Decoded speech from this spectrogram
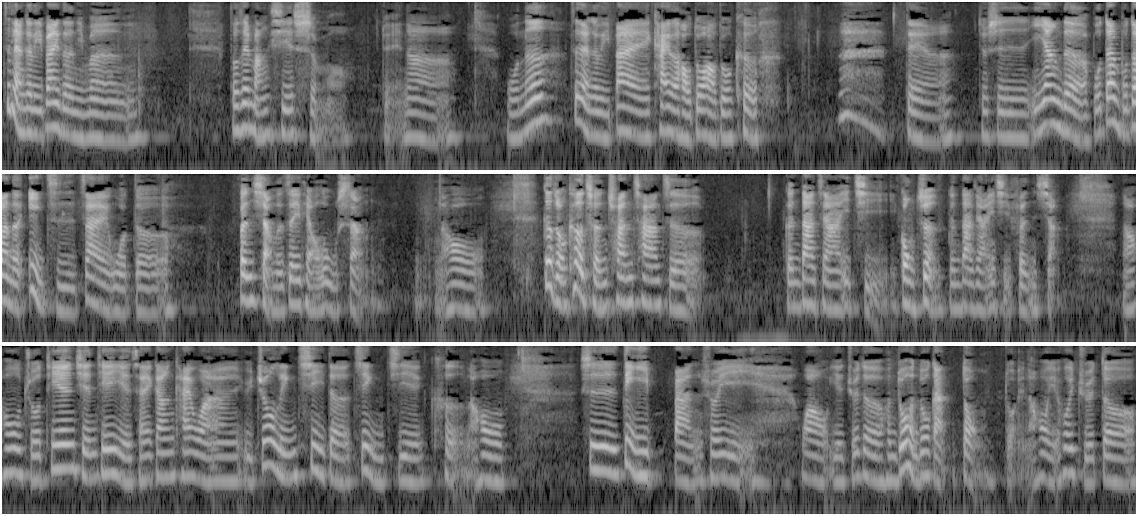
这两个礼拜的你们都在忙些什么？对，那我呢？这两个礼拜开了好多好多课。对啊，就是一样的，不断不断的一直在我的。分享的这一条路上，然后各种课程穿插着，跟大家一起共振，跟大家一起分享。然后昨天、前天也才刚开完宇宙灵气的进阶课，然后是第一班，所以哇，也觉得很多很多感动，对，然后也会觉得。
